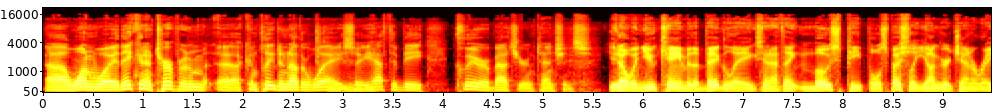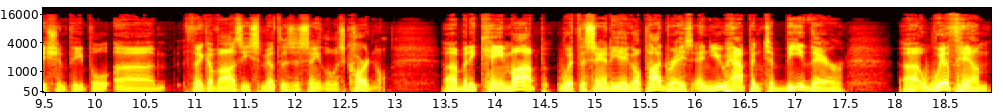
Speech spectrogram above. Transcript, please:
uh, one way; they can interpret them uh, complete another way. So you have to be clear about your intentions. You know, when you came to the big leagues, and I think most people, especially younger generation people, uh, think of Ozzie Smith as a St. Louis Cardinal. Uh, but he came up with the San Diego Padres, and you happened to be there uh, with him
